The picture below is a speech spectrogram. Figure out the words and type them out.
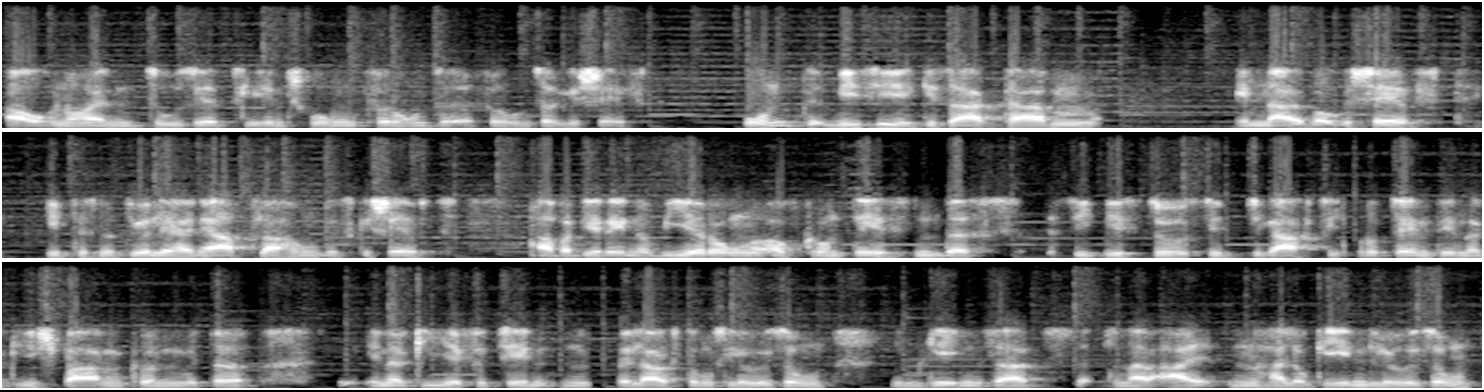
auch noch einen zusätzlichen Schwung für unser, für unser Geschäft. Und wie Sie gesagt haben, im Neubaugeschäft gibt es natürlich eine Abflachung des Geschäfts, aber die Renovierung aufgrund dessen, dass Sie bis zu 70, 80 Prozent Energie sparen können mit der energieeffizienten Beleuchtungslösung im Gegensatz zu einer alten Halogenlösung,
